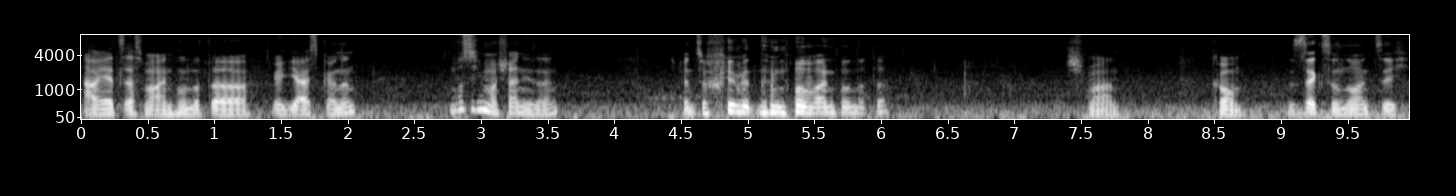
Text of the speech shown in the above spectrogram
Aber jetzt erstmal ein 100er WG Eis gönnen. Muss ich mal shiny sein. Ich bin zufrieden mit einem normalen 100er. Schmarrn. Komm, 96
